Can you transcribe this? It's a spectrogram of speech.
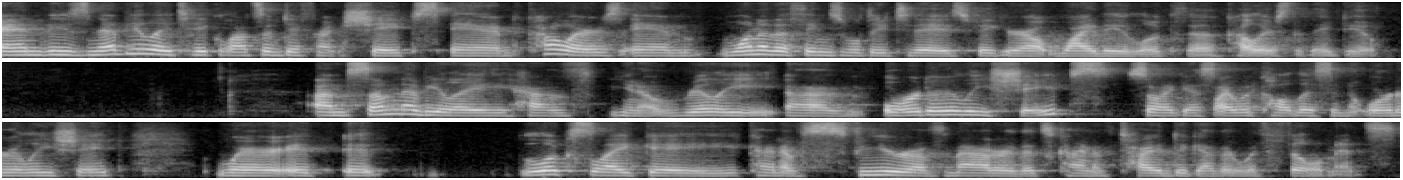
and these nebulae take lots of different shapes and colors. And one of the things we'll do today is figure out why they look the colors that they do. Um, some nebulae have, you know, really um, orderly shapes. So I guess I would call this an orderly shape where it, it looks like a kind of sphere of matter that's kind of tied together with filaments,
